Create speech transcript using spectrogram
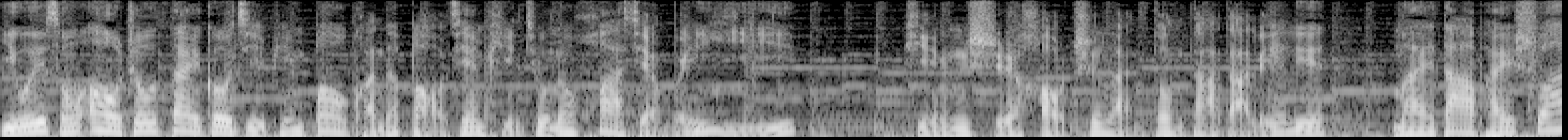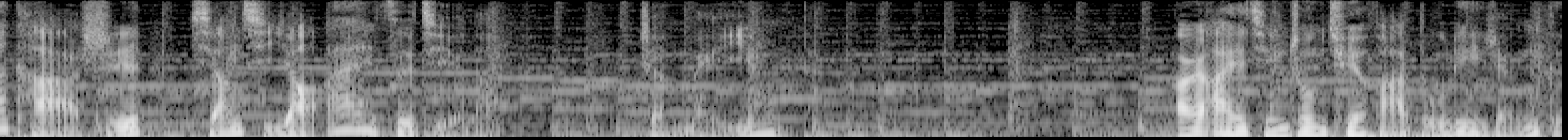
以为从澳洲代购几瓶爆款的保健品就能化险为夷，平时好吃懒动，大大咧咧，买大牌刷卡时想起要爱自己了，这没用的。而爱情中缺乏独立人格。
